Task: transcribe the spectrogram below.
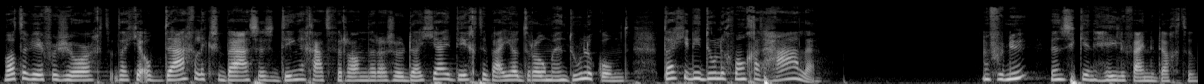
Wat er weer voor zorgt dat je op dagelijkse basis dingen gaat veranderen. Zodat jij dichter bij jouw dromen en doelen komt. Dat je die doelen gewoon gaat halen. En voor nu wens ik je een hele fijne dag toe.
